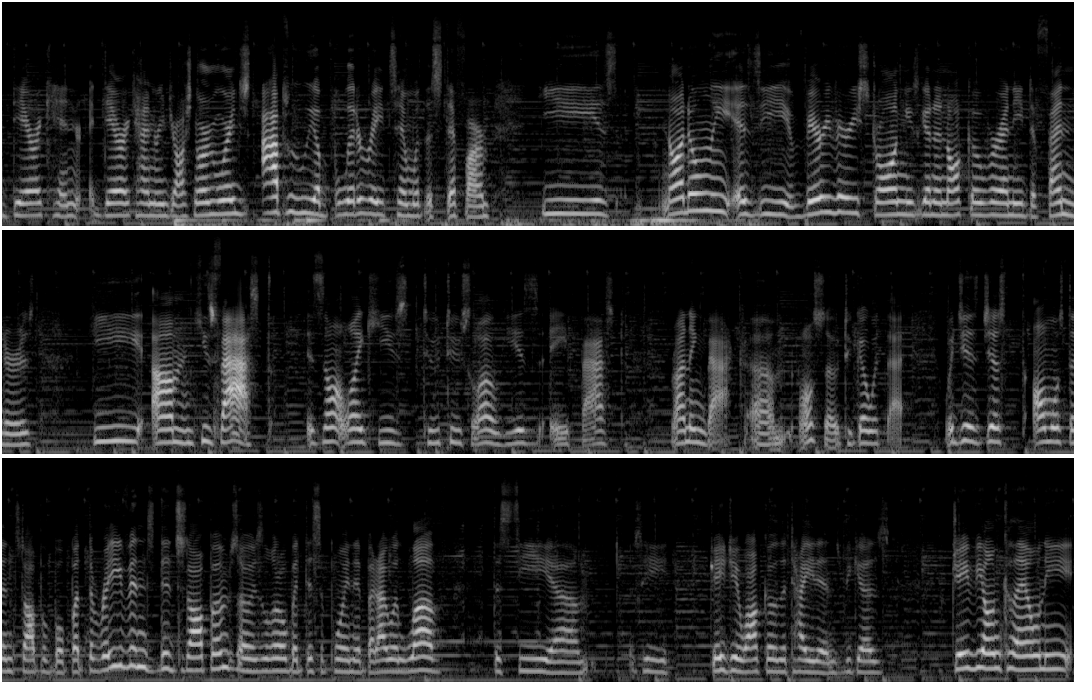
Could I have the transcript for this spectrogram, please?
Derrick Henry, Derrick Henry, Josh Norman, where he just absolutely obliterates him with a stiff arm. He's not only is he very very strong, he's gonna knock over any defenders. He um he's fast. It's not like he's too too slow. He is a fast running back. Um, also to go with that, which is just almost unstoppable. But the Ravens did stop him, so I was a little bit disappointed. But I would love to see um, see JJ Watt the Titans because Jadeveon Clowney,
